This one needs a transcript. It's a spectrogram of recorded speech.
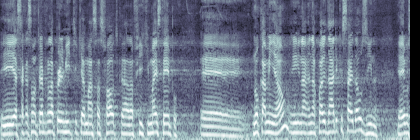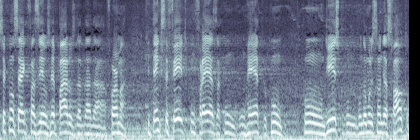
e essa caçamba térmica ela permite que a massa asfáltica ela fique mais tempo é, no caminhão e na, na, qualidade que sai da usina. E aí você consegue fazer os reparos da, da, da forma que tem que ser feito, com fresa, com, com retro, com, com disco, com, com, demolição de asfalto.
